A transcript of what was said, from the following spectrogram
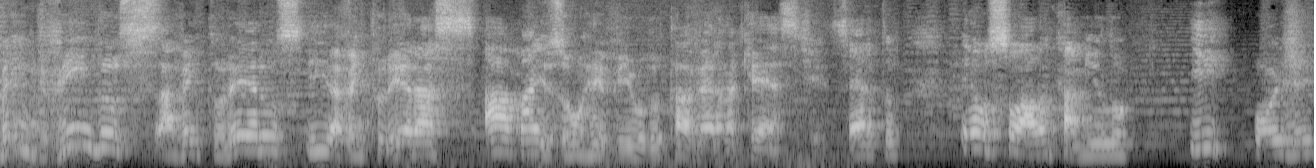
Bem-vindos, aventureiros e aventureiras, a mais um review do Taverna Cast, certo? Eu sou Alan Camilo e hoje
